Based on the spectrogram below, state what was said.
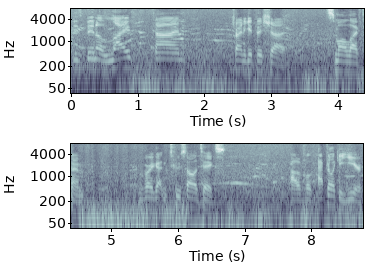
It has been a lifetime trying to get this shot. Small lifetime. We've already gotten two solid takes out of after like a year.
